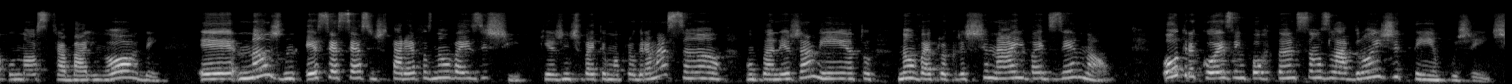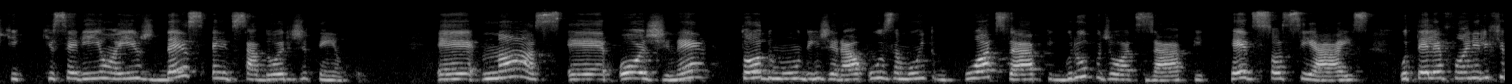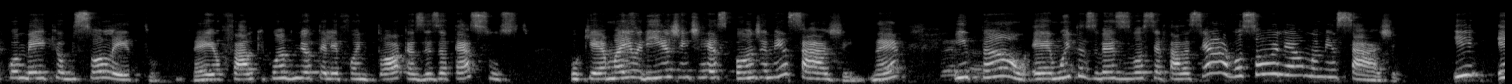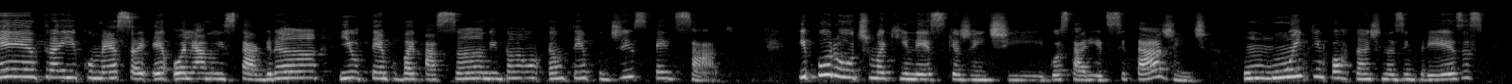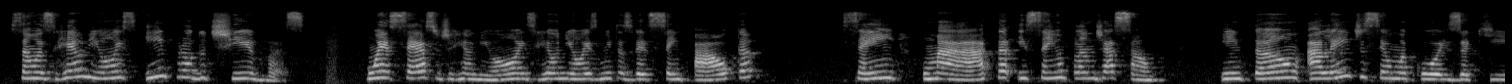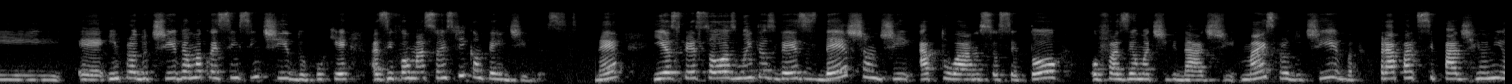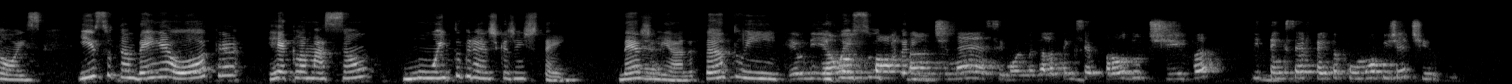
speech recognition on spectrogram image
o nosso trabalho em ordem, é, não, esse excesso de tarefas não vai existir, porque a gente vai ter uma programação, um planejamento, não vai procrastinar e vai dizer não. Outra coisa importante são os ladrões de tempo, gente, que, que seriam aí os desperdiçadores de tempo. É, nós, é, hoje, né, todo mundo em geral usa muito WhatsApp, grupo de WhatsApp, redes sociais. O telefone ele ficou meio que obsoleto. Né? Eu falo que quando meu telefone toca, às vezes eu até assusto, porque a maioria a gente responde a mensagem, né? Então, é, muitas vezes você fala assim: ah, vou só olhar uma mensagem e entra e começa a é, olhar no Instagram e o tempo vai passando, então é um tempo desperdiçado. E por último, aqui nesse que a gente gostaria de citar, gente, um muito importante nas empresas são as reuniões improdutivas. Um excesso de reuniões, reuniões muitas vezes sem pauta, sem uma ata e sem um plano de ação. Então, além de ser uma coisa que é improdutiva, é uma coisa sem sentido, porque as informações ficam perdidas, né? E as pessoas muitas vezes deixam de atuar no seu setor ou fazer uma atividade mais produtiva para participar de reuniões. Isso também é outra reclamação muito grande que a gente tem né, é. Juliana? Tanto em. Reunião em é importante, né, Simone? Mas ela tem que ser produtiva e tem que ser feita com um objetivo.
